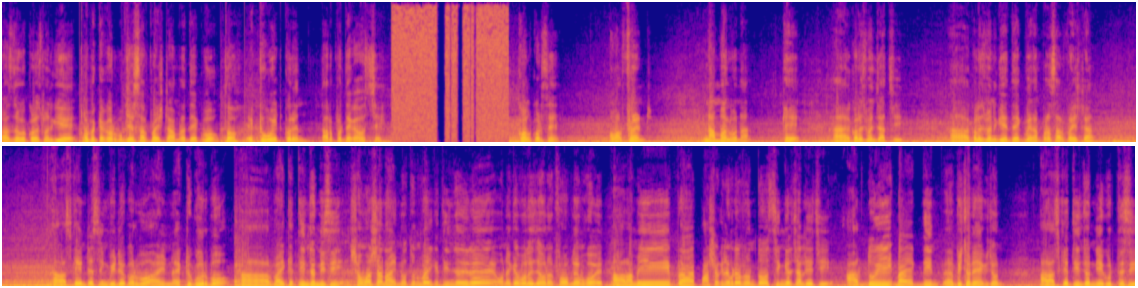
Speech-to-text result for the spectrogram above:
Rajnagar college point গিয়ে অপেক্ষা করব। যে সারপ্রাইজটা আমরা দেখব। তো একটু ওয়েট করেন, তারপর দেখা হচ্ছে। কল করছে আমার ফ্রেন্ড নাম বলব না, কে কলেজ পয়েন্ট যাচ্ছি। কলেজ পয়েন্ট গিয়ে দেখবেন আপনারা সারপ্রাইজটা আর আজকে ইন্টারেস্টিং ভিডিও করব, আর একটু ঘুরবো। আর বাইকে তিনজন নিছি। সমস্যা নাই, নতুন বাইকে তিনজন নিলে অনেকে বলে যে অনেক প্রবলেম হয়। আর আমি প্রায় পাঁচশো কিলোমিটার পর্যন্ত সিঙ্গেল চালিয়েছি। আর দুই বা একদিন পিছনে একজন। আর আজকে তিনজন নিয়ে ঘুরতেছি।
